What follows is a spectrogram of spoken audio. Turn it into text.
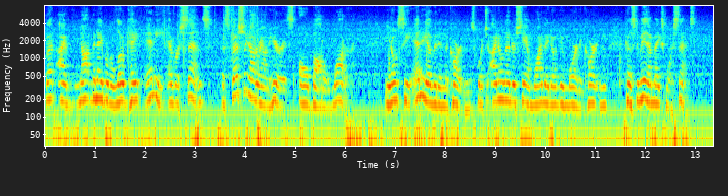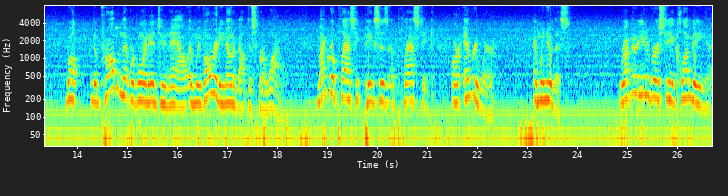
But I've not been able to locate any ever since, especially not around here. It's all bottled water. You don't see any of it in the cartons, which I don't understand why they don't do more in a carton, because to me that makes more sense. Well, the problem that we're going into now, and we've already known about this for a while, microplastic pieces of plastic are everywhere, and we knew this. Rutgers mm-hmm. University and Columbia,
